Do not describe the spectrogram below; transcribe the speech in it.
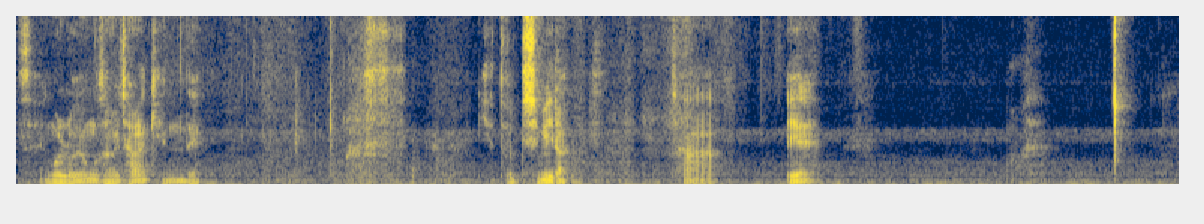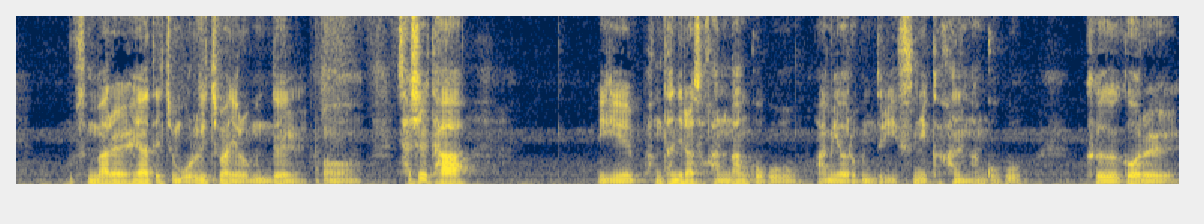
생얼로 영상을 잘 안 켰는데 이게 또 집이라 자 예. 무슨 말을 해야 될지 모르겠지만 여러분들 어 사실 다 이게 방탄이라서 가능한 거고 아미 여러분들이 있으니까 가능한 거고 그거를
